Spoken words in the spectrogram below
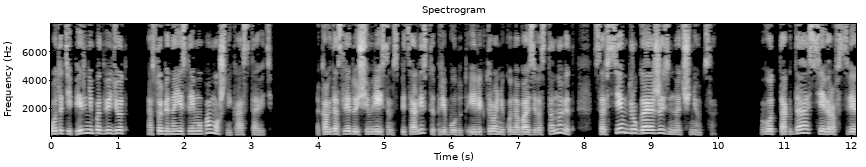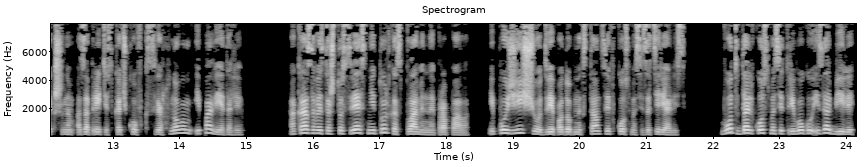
Вот и теперь не подведет, особенно если ему помощника оставить. А когда следующим рейсом специалисты прибудут и электронику на базе восстановят, совсем другая жизнь начнется. Вот тогда Северов с Векшиным о запрете скачков к сверхновым и поведали. Оказывается, что связь не только с Пламенной пропала, и позже еще две подобных станции в космосе затерялись. Вот вдаль космосе тревогу и забили,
